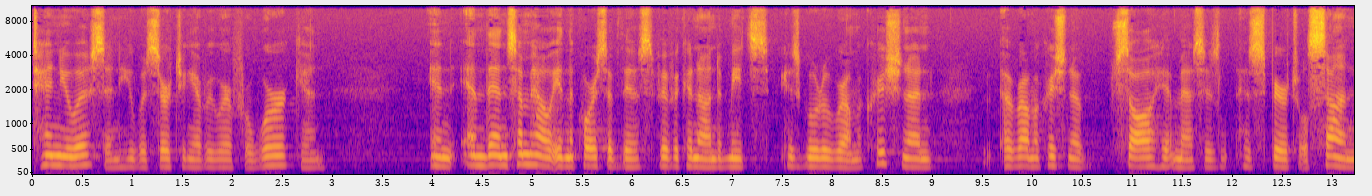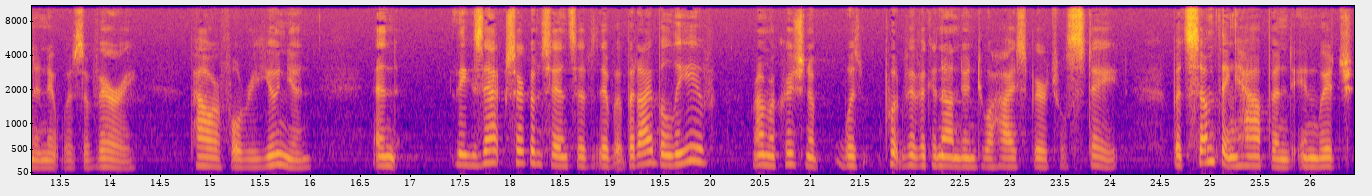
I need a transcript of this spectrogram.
tenuous and he was searching everywhere for work. And, and, and then somehow in the course of this, Vivekananda meets his guru Ramakrishna. And uh, Ramakrishna saw him as his, his spiritual son, and it was a very powerful reunion. And the exact circumstances, but I believe Ramakrishna was put Vivekananda into a high spiritual state. But something happened in which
